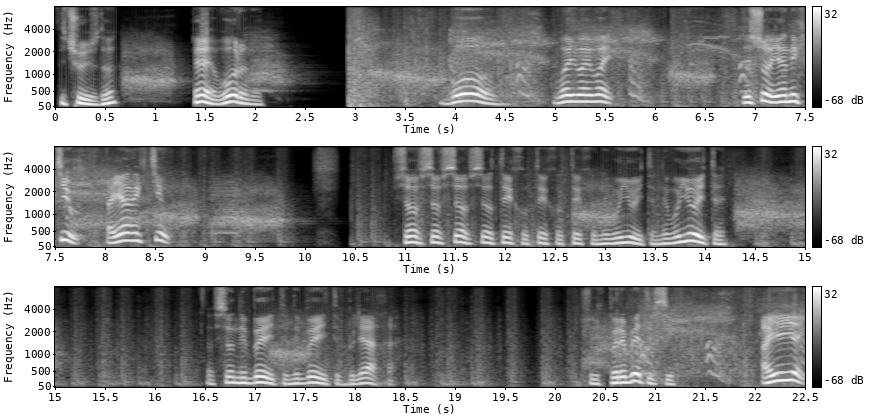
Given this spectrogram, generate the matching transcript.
Ти чуєш, да? Е, ворони! Бо! Вай, вай, вай! Ти що, я не хотів? Та я не хотів! Все, все, все, все, тихо, тихо, тихо, не воюйте, не воюйте. Та все, не бийте, не бийте, бляха. Що їх перебити всіх? Ай-яй-яй!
